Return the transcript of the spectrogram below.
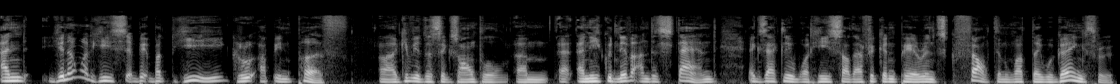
And you know what he said? But he grew up in Perth. I'll give you this example. Um, and he could never understand exactly what his South African parents felt and what they were going through.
